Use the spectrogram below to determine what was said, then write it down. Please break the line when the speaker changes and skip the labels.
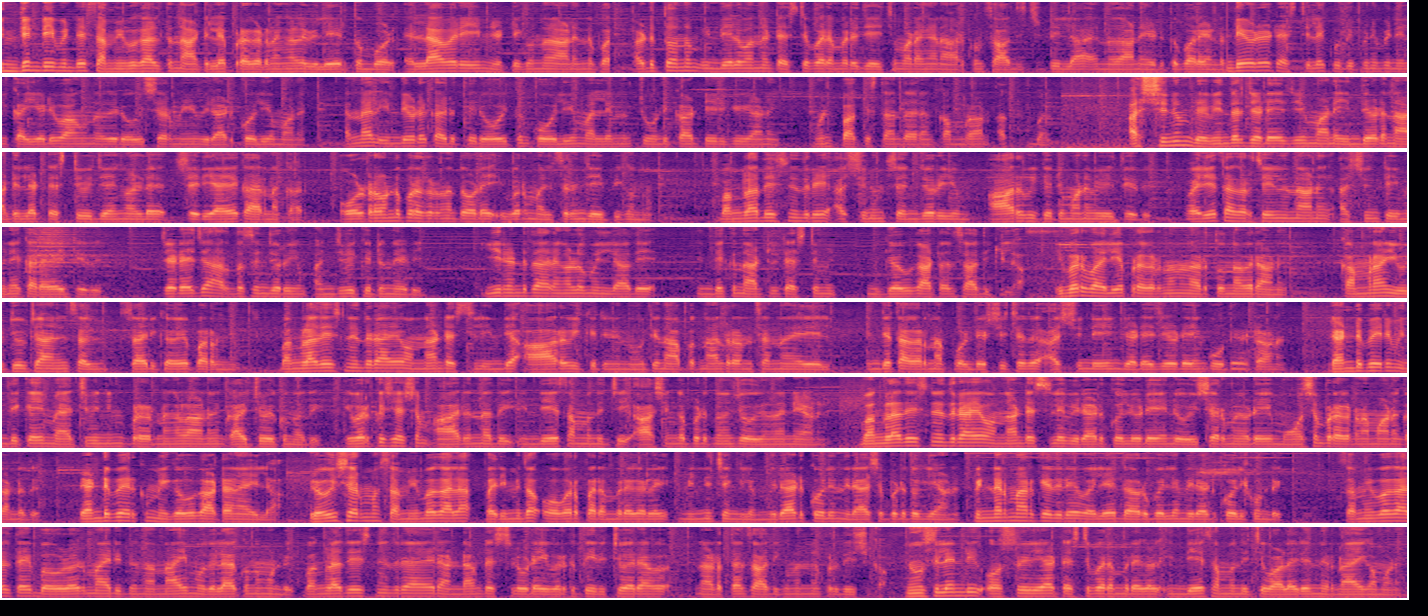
Indian ടീമിന്റെ സമീപകാലത്ത് നാട്ടിലെ പ്രകടനങ്ങൾ വിലയിരുത്തുമ്പോൾ എല്ലാവരെയും ഞെട്ടിക്കുന്നതാണെന്ന് അടുത്തൊന്നും ഇന്ത്യയിൽ വന്ന് ടെസ്റ്റ് പരമ്പര ജയിച്ചു മടങ്ങാൻ ആർക്കും സാധിച്ചിട്ടില്ല എന്നതാണ് എടുത്തു പറയേണ്ടത്. ഇന്ത്യയുടെ ടെസ്റ്റിലെ കുതിപ്പിന് പിന്നിൽ കയ്യടി വാങ്ങുന്നത് രോഹിത് ശർമ്മയും വിരാട് കോഹ്ലിയുമാണ്. എന്നാൽ ഇന്ത്യയുടെ കരുത്ത് രോഹിത്തും കോഹ്ലിയും അല്ലെന്നും ചൂണ്ടിക്കാട്ടിയിരിക്കുകയാണ് മുൻ പാകിസ്ഥാൻ താരം കമ്രാൻ അക്ബർ. അശ്വിനും രവീന്ദ്ര ജഡേജയുമാണ് ഇന്ത്യയുടെ നാട്ടിലെ ടെസ്റ്റ് വിജയങ്ങളുടെ ശരിയായ കാരണക്കാർ. ഓൾറൗണ്ട് പ്രകടനത്തോടെ ഇവർ മത്സരം ജയിപ്പിക്കുന്നു. ബംഗ്ലാദേശിനെതിരെ അശ്വിനും സെഞ്ചുറിയും ആറ് വിക്കറ്റുമാണ് വീഴ്ത്തിയത്. വലിയ തകർച്ചയിൽ നിന്നാണ് അശ്വിൻ ടീമിനെ കരകയറ്റിയത്. ജഡേജ അർദ്ധ സെഞ്ചുറിയും അഞ്ച് വിക്കറ്റും നേടി. ഈ രണ്ട് താരങ്ങളും ഇല്ലാതെ ഇന്ത്യയ്ക്ക് നാട്ടിൽ ടെസ്റ്റ് മികവ് കാട്ടാൻ സാധിക്കില്ല. ഇവർ വലിയ പ്രകടനം നടത്തുന്നവരാണ്. കമ്രാൻ യൂട്യൂബ് ചാനൽ സംസാരിക്കവേ പറഞ്ഞു. ബംഗ്ലാദേശിനെതിരായ ഒന്നാം ടെസ്റ്റിൽ ഇന്ത്യ ആറ് വിക്കറ്റിന് നൂറ്റി നാൽപ്പത്തിനാല് റൺസ് എന്ന നിലയിൽ ഇന്ത്യ തകർന്നപ്പോൾ രക്ഷിച്ചത് അശ്വിന്റെയും ജഡേജയുടെയും കൂട്ടുകെട്ടാണ്. രണ്ടുപേരും ഇന്ത്യക്കായി മാച്ച് വിന്നിംഗ് പ്രകടനങ്ങളാണ് കാഴ്ചവെക്കുന്നത്. ഇവർക്ക് ശേഷം ആരെന്നത് ഇന്ത്യയെ സംബന്ധിച്ച് ആശങ്കപ്പെടുത്തുന്ന ചോദ്യം തന്നെയാണ്. ബംഗ്ലാദേശിനെതിരായ ഒന്നാം ടെസ്റ്റിലെ വിരാട് കോഹ്ലിയുടെയും രോഹിത് ശർമ്മയുടെയും മോശം പ്രകടനമാണ് കണ്ടത്. രണ്ടുപേർക്കും മികവ് കാട്ടാനായില്ല. രോഹിത് ശർമ്മ സമീപകാല പരിമിത ഓവർ പരമ്പരകളിൽ മിന്നിച്ചെങ്കിലും വിരാട് കോഹ്ലി നിരാശപ്പെടുത്തുകയാണ്. സ്പിന്നർമാർക്കെതിരെ വലിയ ദൗർബല്യം വിരാട് കോഹ്ലിക്കുണ്ട്. സമീപകാലത്തായി ബൗളർമാർ ഇത് നന്നായി മുതലാക്കുന്നുമുണ്ട്. ബംഗ്ലാദേശിനെതിരായ രണ്ടാം ടെസ്റ്റിലൂടെ ഇവർക്ക് തിരിച്ചുവരവ് നടത്താൻ സാധിക്കുമെന്ന് പ്രതീക്ഷിക്കാം. ന്യൂസിലൻഡ് ഓസ്ട്രേലിയ ടെസ്റ്റ് പരമ്പരകൾ ഇന്ത്യയെ സംബന്ധിച്ച് വളരെ നിർണായകമാണ്.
